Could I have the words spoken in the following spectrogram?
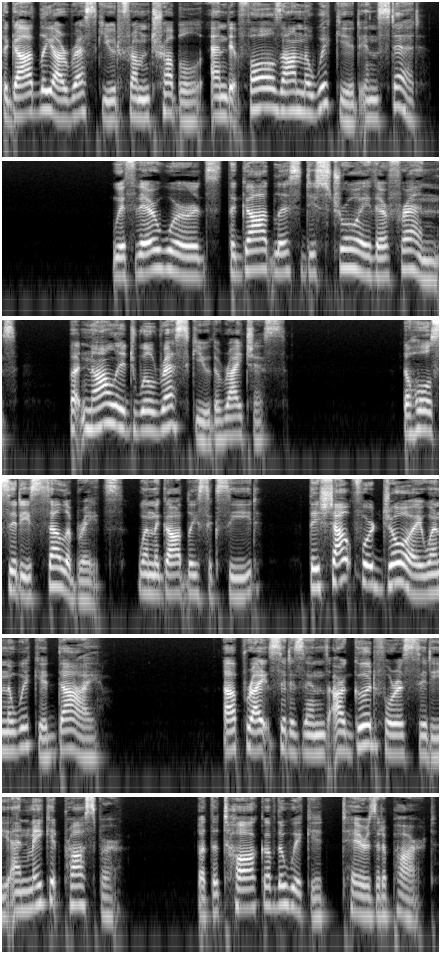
The godly are rescued from trouble, and it falls on the wicked instead. With their words, the godless destroy their friends but knowledge will rescue the righteous. The whole city celebrates when the godly succeed. They shout for joy when the wicked die. Upright citizens are good for a city and make it prosper. but the talk of the wicked tears it apart.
